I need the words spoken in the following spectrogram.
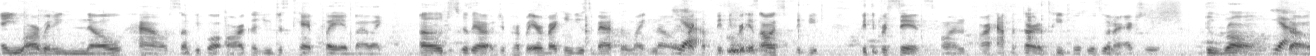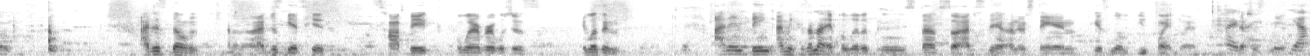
and you already know how some people are, because you just can't play it by like, oh, just because they are purple, everybody can use the bathroom. Like, no, it's Yeah. like a fifty. It's always 50 percent on or half a third of people who's gonna actually do wrong. Yeah. So I just don't. I don't know. I just guess his topic or whatever was just. It wasn't I didn't think. I mean, because I'm not in political stuff, so I just didn't understand his little viewpoint. But I that's agree. just me. Yeah,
